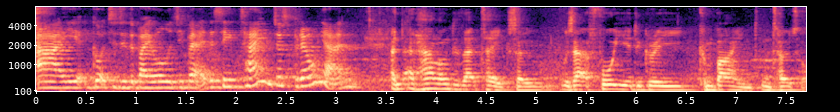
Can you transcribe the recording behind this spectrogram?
I got to do the biology bit at the same time, just brilliant. And, and how long did that take? So was that a four-year degree combined in total?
